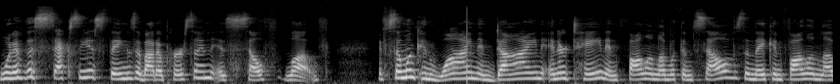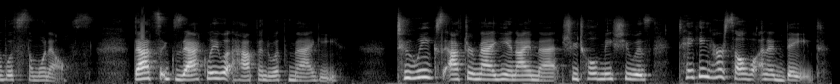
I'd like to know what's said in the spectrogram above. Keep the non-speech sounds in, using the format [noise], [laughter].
One of the sexiest things about a person is self love. If someone can wine and dine, entertain, and fall in love with themselves, then they can fall in love with someone else. That's exactly what happened with Maggie. Two weeks after Maggie and I met, she told me she was taking herself on a date.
